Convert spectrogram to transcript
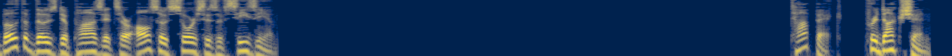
Both of those deposits are also sources of cesium. Production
